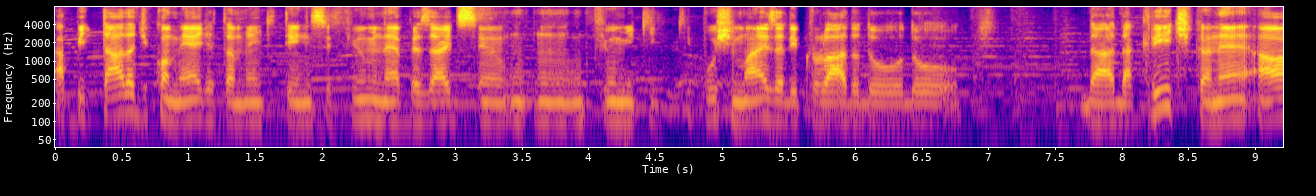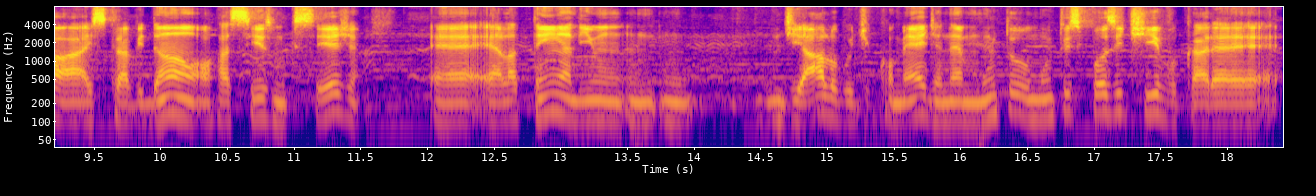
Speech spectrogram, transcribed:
a pitada de comédia também que tem nesse filme, né? Apesar de ser um, um filme que, que puxe mais ali pro lado do, do da, da, crítica, né? À, escravidão, ao racismo que seja, é, ela tem ali um, um, um, diálogo de comédia, né? Muito muito expositivo, cara. É,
